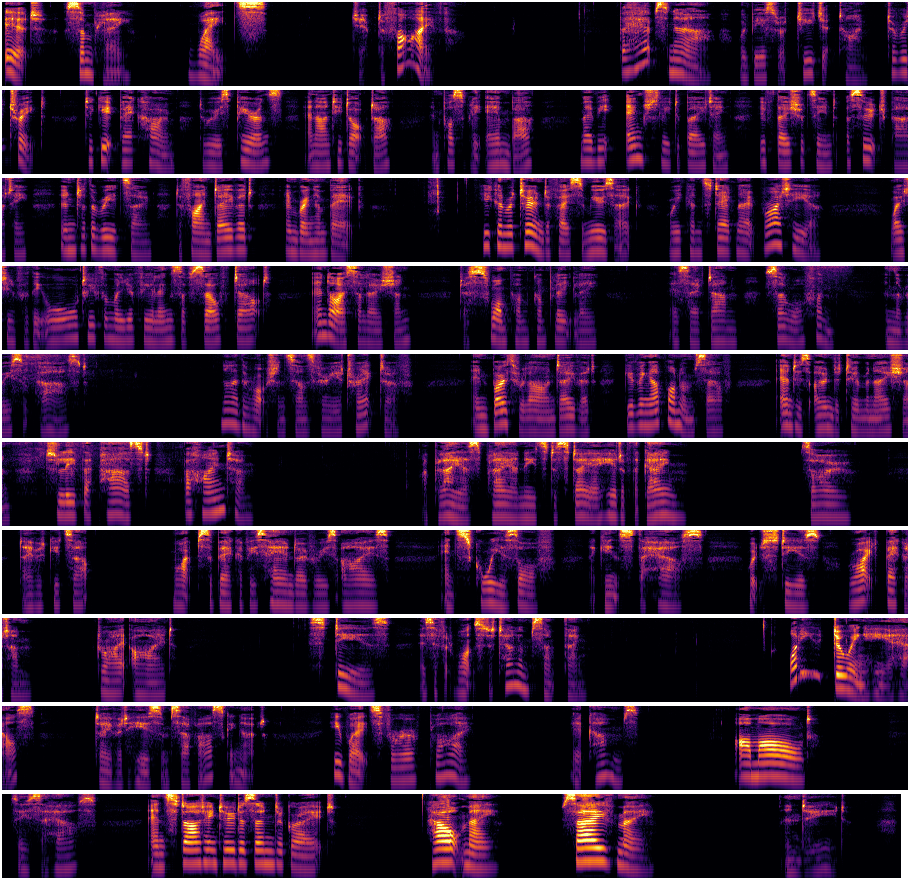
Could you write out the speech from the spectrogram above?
It simply waits. Chapter 5 Perhaps now would be a strategic time to retreat, to get back home to where his parents and Auntie Doctor, and possibly Amber, may be anxiously debating if they should send a search party into the red zone to find David and bring him back. He can return to face the music, or he can stagnate right here, waiting for the all too familiar feelings of self doubt and isolation to swamp him completely, as they've done so often in the recent past. Neither option sounds very attractive, and both rely on David giving up on himself and his own determination to leave the past behind him. A player's player needs to stay ahead of the game. So, David gets up, wipes the back of his hand over his eyes, and squares off against the house, which stares right back at him, dry eyed. Stares as if it wants to tell him something. What are you doing here, house? David hears himself asking it. He waits for a reply. It comes. I'm old, says the house, and starting to disintegrate. Help me. Save me. Indeed,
